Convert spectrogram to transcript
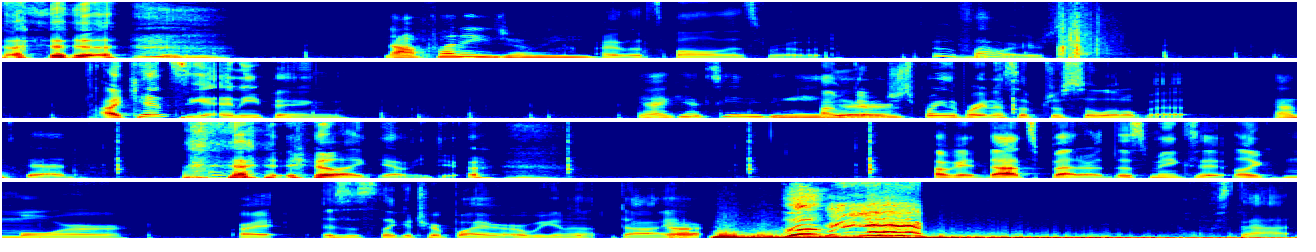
Not funny, Joey. All right, let's follow this road. Ooh, flowers. I can't see anything. Yeah, I can't see anything either. I'm gonna just bring the brightness up just a little bit. Sounds good. You're like, yeah, me too. Okay, that's better. This makes it like more. All right, is this like a tripwire? Are we gonna die? What was that?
